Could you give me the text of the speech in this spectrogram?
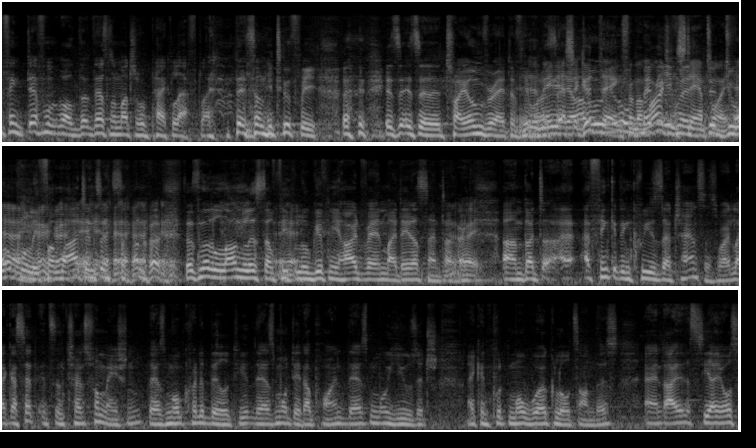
I think definitely, well, there's not much of a pack left, right? there's only two, three. it's, it's a triumvirate, if you want Maybe that's a good oh, thing from a margin standpoint. duopoly yeah. for margins and so on. There's not a long list of people who give me hardware in my data center. Right. right. Um, but uh, I think it increases their chances, right? Like I said, it's a transformation. There's more credibility. There's more data point. There's more usage. I can put more workloads on this. And I, CIOs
